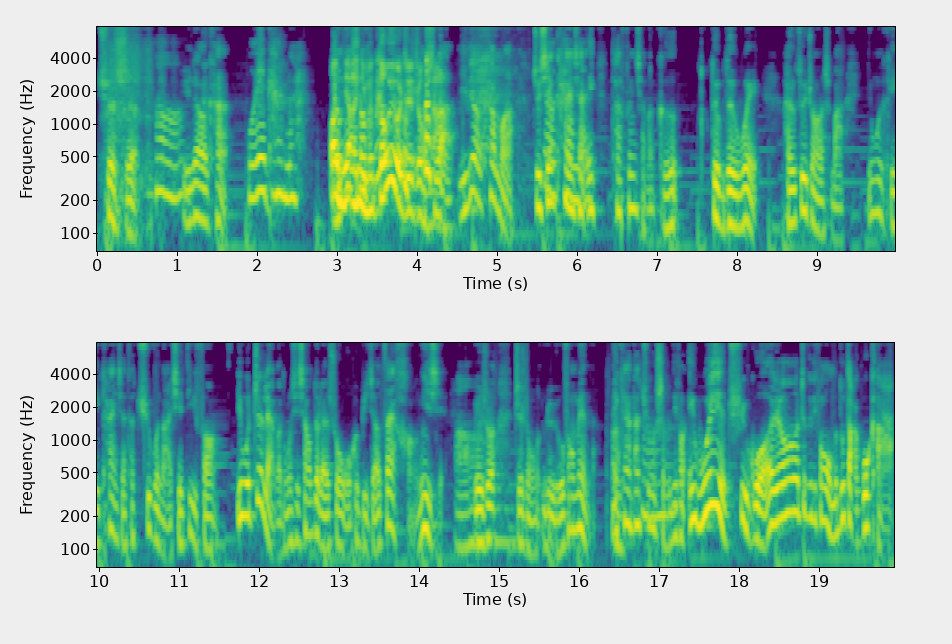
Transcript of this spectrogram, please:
确实哦一，定要看，我也看那儿，哦，你啊你们都有这种 是吧？？一定要看嘛，就先看一下，哎，他分享的歌对不对味？还有最重要的什么？因为可以看一下他去过哪些地方，因为这两个东西相对来说我会比较在行一些。啊，比如说这种旅游方面的，哎，嗯看他去过什么地方，哎，我也去过，哎呦，这个地方我们都打过卡，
